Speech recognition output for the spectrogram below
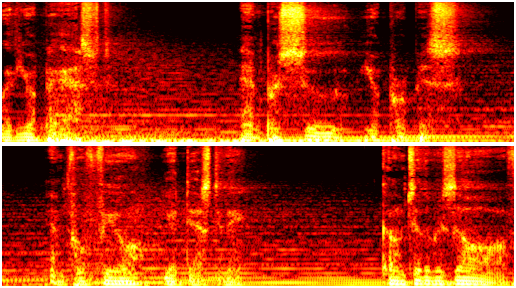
with your past and pursue your purpose and fulfill your destiny. Come to the resolve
